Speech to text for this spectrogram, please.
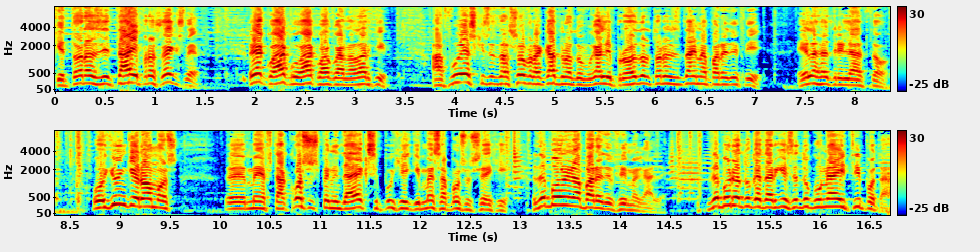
και τώρα ζητάει προσέξτε Άκου, άκου, άκου, άκου, αναλάρχη. Αφού έσκησε τα σόβρα κάτω να το βγάλει πρόεδρο, τώρα ζητάει να παραιτηθεί. Έλα, θα τριλιαθώ. Ο Γιούγκερ όμως ε, με 756 που είχε εκεί μέσα πόσους έχει. Δεν μπορεί να παραιτηθεί μεγάλε. Δεν μπορεί να τον καταργήσει δεν τον κουνάει τίποτα.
